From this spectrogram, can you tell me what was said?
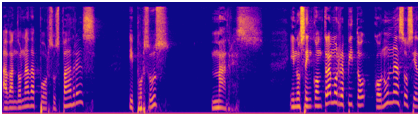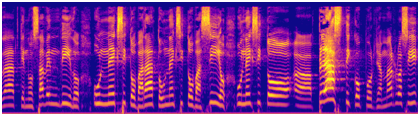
abandonada por sus padres y por sus madres. Y nos encontramos, repito, con una sociedad que nos ha vendido un éxito barato, un éxito vacío, un éxito ah, plástico, por llamarlo así,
